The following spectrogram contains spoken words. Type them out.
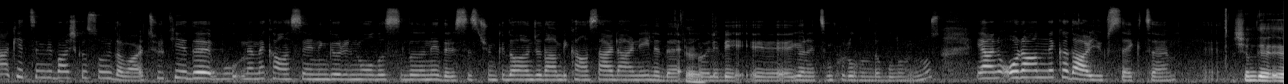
merak ettiğim bir başka soru da var. Türkiye'de bu meme kanserinin görülme olasılığı nedir? Siz çünkü daha önceden bir kanser derneğiyle de Evet. böyle bir e, yönetim kurulunda bulundunuz. Yani oran ne kadar yüksekte? Şimdi e,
